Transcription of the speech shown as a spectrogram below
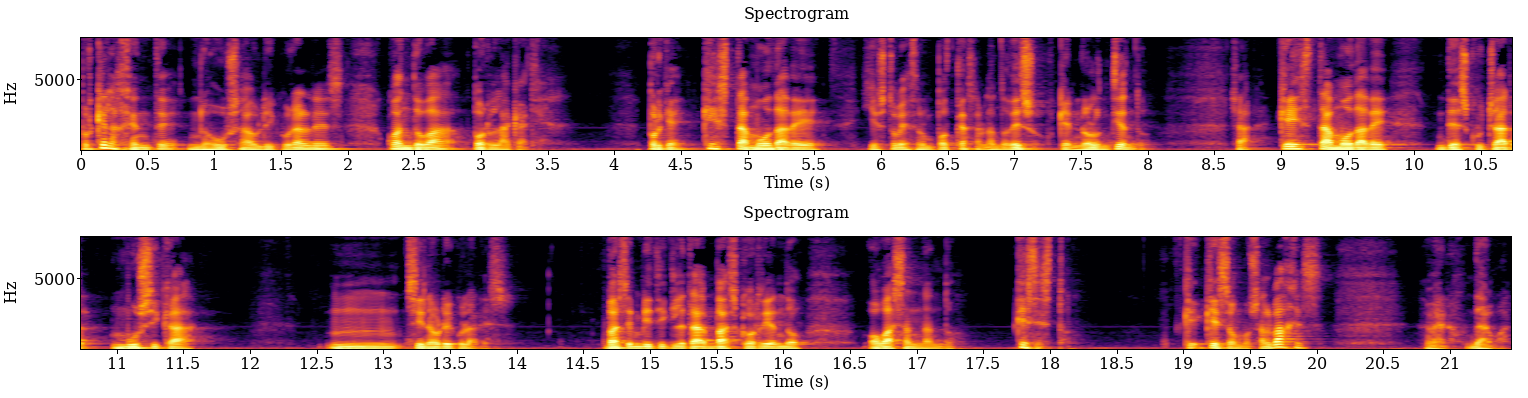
¿por qué la gente no usa auriculares cuando va por la calle? ¿Por qué? ¿Qué esta moda de... Y esto voy a hacer un podcast hablando de eso, que no lo entiendo. O sea, ¿qué esta moda de, de escuchar música mm, sin auriculares? Vas en bicicleta, vas corriendo o vas andando. ¿Qué es esto? ¿Qué, somos? ¿Salvajes? Bueno, da igual.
